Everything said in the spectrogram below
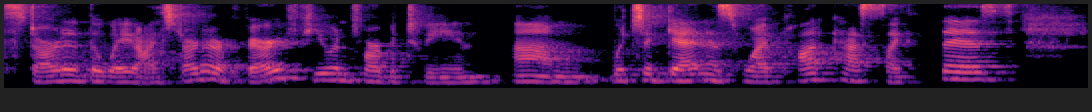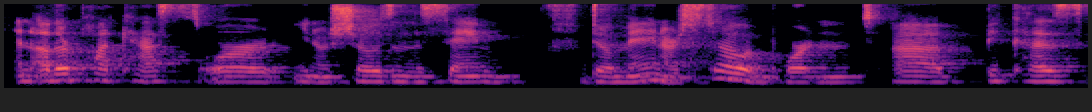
started the way I started are very few and far between, um, which again is why podcasts like this and other podcasts or you know shows in the same domain are so important uh, because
